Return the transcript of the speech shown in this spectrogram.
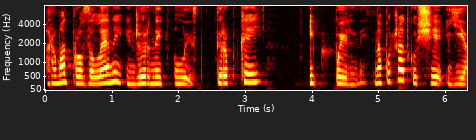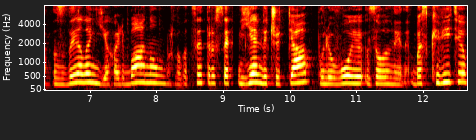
Аромат про зелений інжирний лист. Терпкий і пильний. На початку ще є зелень, є гальбаном, можливо, цитруси. Є відчуття польової зеленини. Без квітів,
